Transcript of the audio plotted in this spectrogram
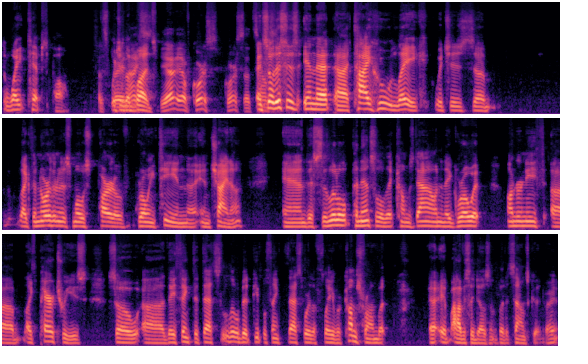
the white tips, Paul. That's Which are the nice. buds. Yeah, yeah, of course, of course. That's And so this is in that uh, Taihu Lake, which is um, like the northernest most part of growing tea in uh, in China, and this little peninsula that comes down, and they grow it underneath uh, like pear trees. So uh, they think that that's a little bit. People think that's where the flavor comes from, but uh, it obviously doesn't. But it sounds good, right?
